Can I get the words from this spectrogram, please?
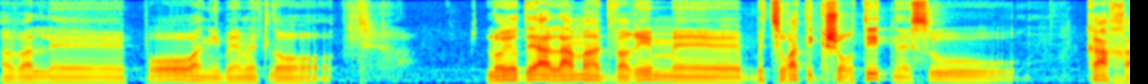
אבל uh, פה אני באמת לא, לא יודע למה הדברים uh, בצורה תקשורתית נעשו ככה.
